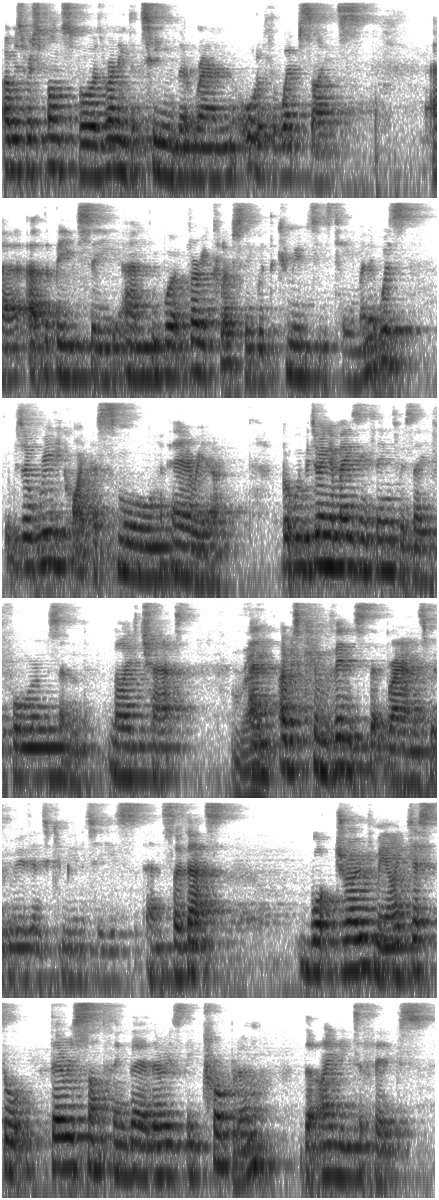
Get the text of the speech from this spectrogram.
I was responsible, I was running the team that ran all of the websites uh, at the BBC, and we worked very closely with the communities team, and it was it was a really quite a small area but we were doing amazing things with, say, forums and live chat. Right. And I was convinced that brands would move into communities. And so that's what drove me. I just thought there is something there, there is a problem that I need to fix.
